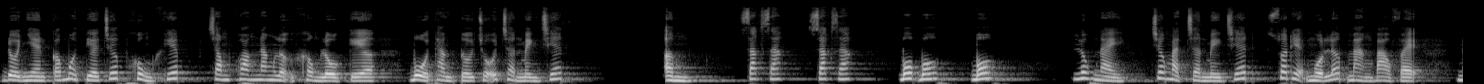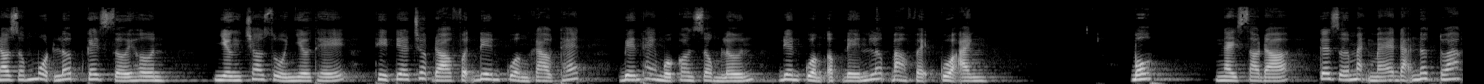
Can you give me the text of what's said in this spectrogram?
đột nhiên có một tia chớp khủng khiếp trong khoang năng lượng khổng lồ kia bổ thẳng tới chỗ Trần Minh Chết. Âm, sắc sắc, sắc sắc, bốp bốp, bốp. Lúc này, trước mặt Trần Minh Chết xuất hiện một lớp màng bảo vệ, nó giống một lớp kết giới hơn. Nhưng cho dù như thế, thì tia chớp đó vẫn điên cuồng gào thét, biến thành một con rồng lớn, điên cuồng ập đến lớp bảo vệ của anh. Bốp! Ngay sau đó, kết giới mạnh mẽ đã nứt toác,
